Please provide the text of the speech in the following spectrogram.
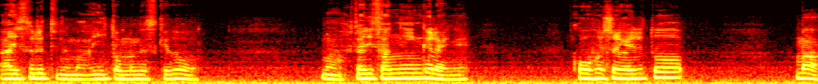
あ愛するっていうのはまあいいと思うんですけどまあ2人3人ぐらいね候補者がいるとまあ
